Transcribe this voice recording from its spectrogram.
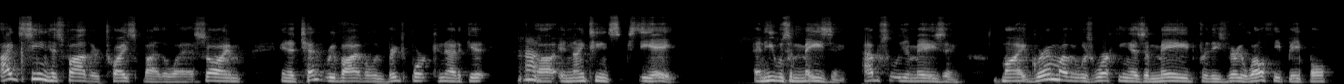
I'd seen his father twice, by the way. I saw him in a tent revival in Bridgeport, Connecticut uh, in 1968. And he was amazing, absolutely amazing. My grandmother was working as a maid for these very wealthy people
